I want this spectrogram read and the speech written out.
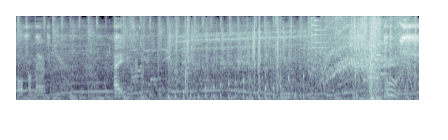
Oh, from there and from here. Hey! Boosh!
